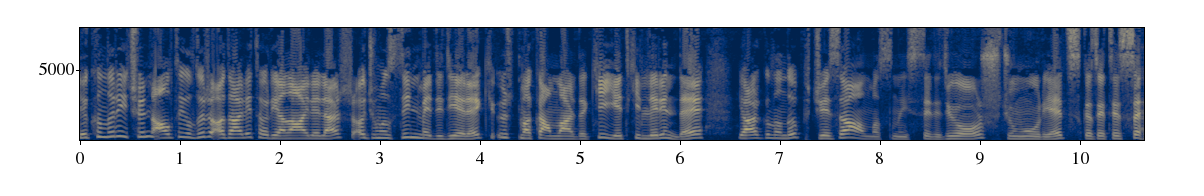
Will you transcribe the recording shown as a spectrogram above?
Yakınları için 6 yıldır adalet arayan aileler acımız dinmedi diyerek üst makamlardaki yetkililerin de yargılanıp ceza almasını istedi diyor Cumhuriyet gazetesi.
